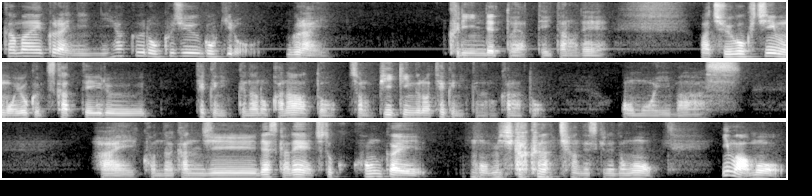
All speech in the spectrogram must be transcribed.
日前くらいに265キロぐらいクリーンデッドやっていたので、まあ、中国チームもよく使っているテクニックなのかなとそのピーキングのテクニックなのかなと思います。はいこんな感じですかねちょっと今回もう短くなっちゃうんですけれども今も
